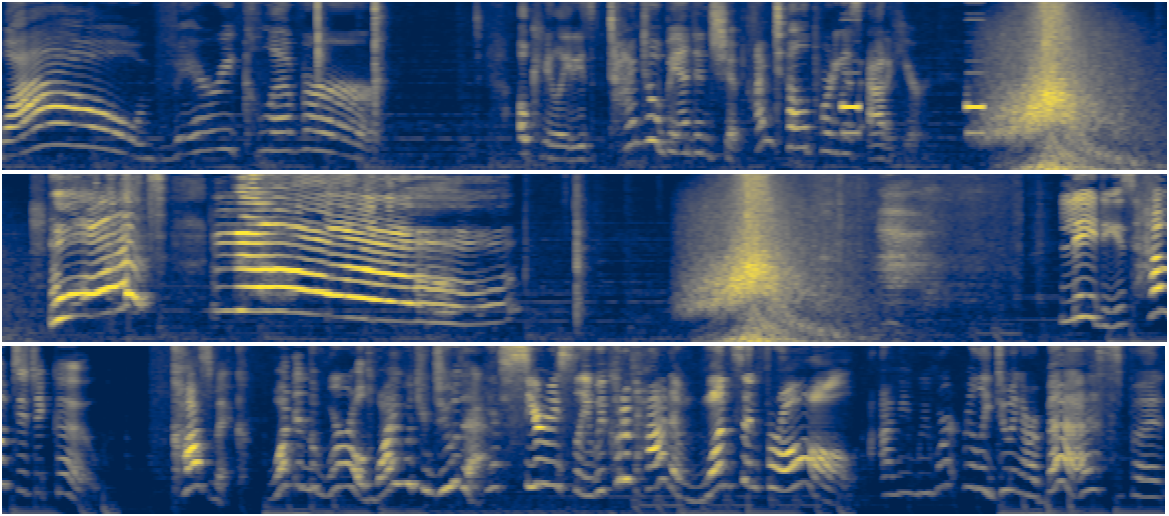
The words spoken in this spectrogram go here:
Wow, very clever. Okay, ladies, time to abandon ship. I'm teleporting us out of here. What? No! Ladies, how did it go? Cosmic, what in the world? Why would you do that? Yeah, seriously, we could have had him once and for all. I mean, we weren't really doing our best, but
